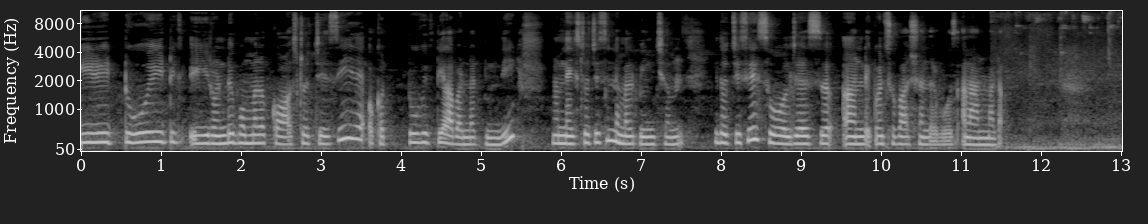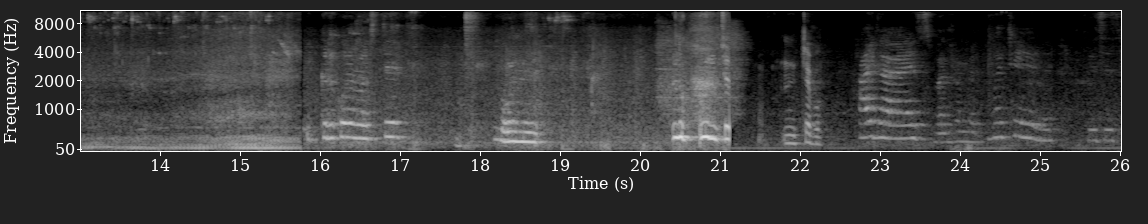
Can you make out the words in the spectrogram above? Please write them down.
ఈ టూ ఇటు ఈ రెండు బొమ్మల కాస్ట్ వచ్చేసి ఒక టూ ఫిఫ్టీ అలా పడినట్టుంది. నెక్స్ట్ వచ్చేసి నెమల్ పింఛం. ఇది వచ్చేసి సోల్జర్స్ అండ్ కొంచెం సుభాష్ చంద్రబోస్ అలా అనమాట ఇక్కడ కూడా వస్తే చెప్పు. Hi guys welcome back to my channel this is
